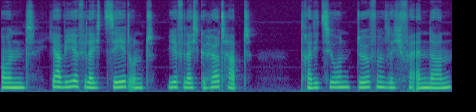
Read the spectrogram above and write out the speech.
Und ja, wie ihr vielleicht seht und wie ihr vielleicht gehört habt, Traditionen dürfen sich verändern.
